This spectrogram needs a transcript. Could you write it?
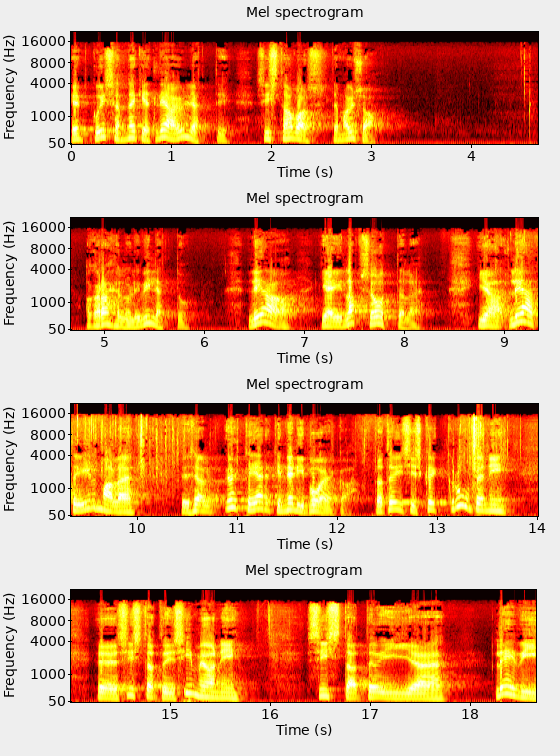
ent kui issand nägi, et Lea hüljati, siis ta avas tema üsa. aga Rahel oli viljatu Lea jäi lapseootele ja Lea tõi ilmale seal ühte järgi neli poega, ta tõi siis kõik Ruubeni, eh, siis ta tõi Simeoni, siis ta tõi eh, Leevi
